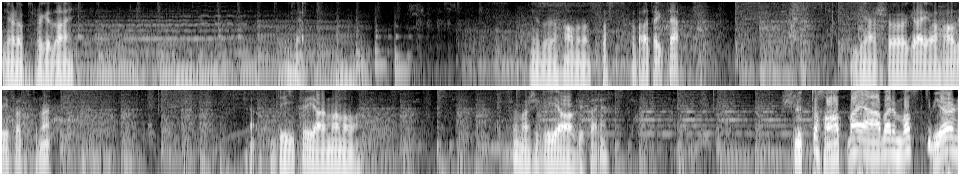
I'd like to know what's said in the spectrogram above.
Gjør det oppdraget der. Skal vi se. Vi bør ha med den flaska der, tenkte jeg. De er så greie å ha, de flaskene. Ja, drit og jag meg nå, da. Føler meg skikkelig jaget her, jeg. Slutt å hate meg, jeg er bare en vaskebjørn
